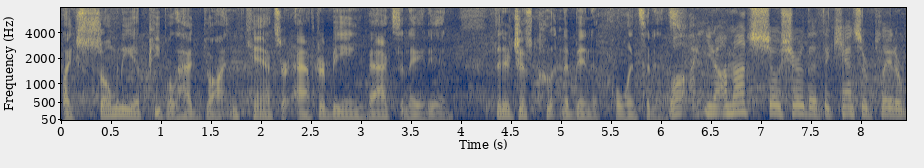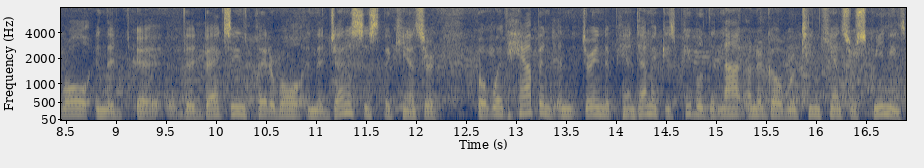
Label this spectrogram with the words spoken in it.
Like so many people had gotten cancer after being vaccinated that it just couldn't have been a coincidence. Well, you know, I'm not so sure that the cancer played a role in the uh, the vaccines played a role in the genesis of the cancer, but what happened in, during the pandemic is people did not undergo routine cancer screenings,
